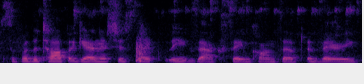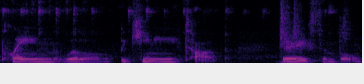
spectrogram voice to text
So for the top, again, it's just like the exact same concept, a very plain little bikini top. Very simple.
